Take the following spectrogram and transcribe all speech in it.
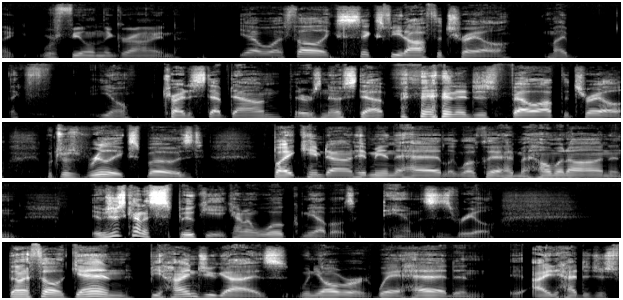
like we're feeling the grind. Yeah, well, I fell like six feet off the trail. My like, you know, tried to step down. There was no step, and it just fell off the trail, which was really exposed. Bike came down, hit me in the head. Like, luckily, I had my helmet on, and it was just kind of spooky. It kind of woke me up. I was like, "Damn, this is real." Then I fell again behind you guys when y'all were way ahead, and I had to just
